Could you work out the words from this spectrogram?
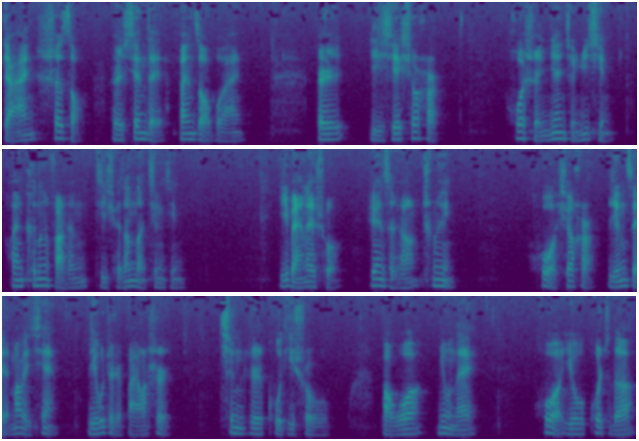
干舌燥而显得烦躁不安，而一些小孩或是年轻女性还可能发生低血糖的情形。一般来说，原则上成人或小孩应在麻醉前六至八小时停止固体食物，包括牛奶或有果汁的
